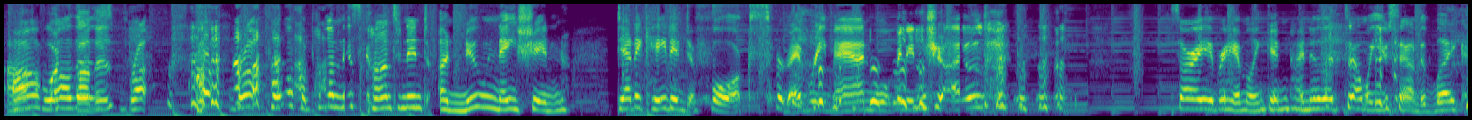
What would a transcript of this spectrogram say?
Our fork fathers fathers. brought, brought forth upon this continent a new nation dedicated to forks for every man, woman, and child. Sorry, Abraham Lincoln. I know that's not what you sounded like.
